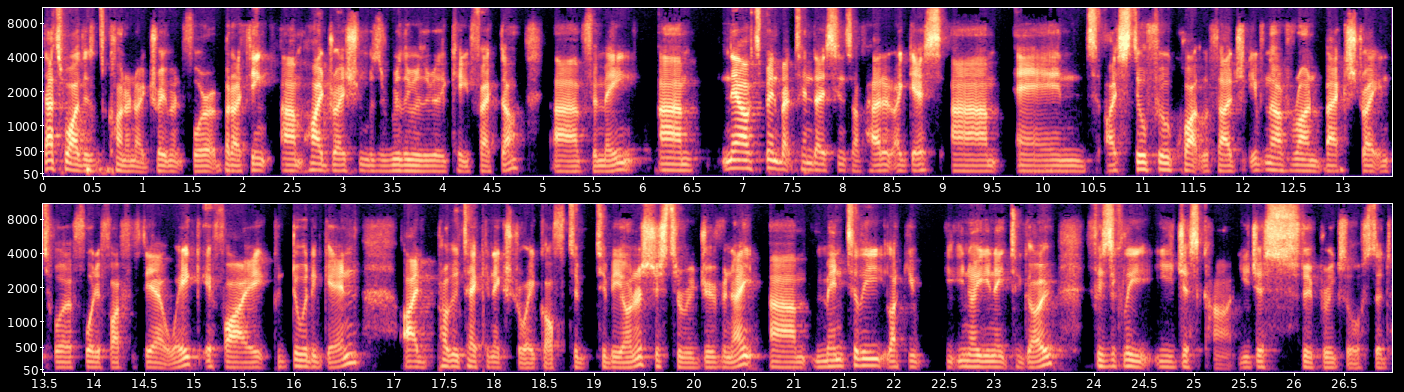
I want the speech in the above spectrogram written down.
that's why there's kind of no treatment for it. But I think um, hydration was a really, really, really key factor uh, for me. Um, now it's been about 10 days since I've had it, I guess. Um, and I still feel quite lethargic, even though I've run back straight into a 45, 50 hour week. If I could do it again, I'd probably take an extra week off to, to be honest, just to rejuvenate. Um, mentally, like you, you know you need to go. Physically you just can't. You're just super exhausted.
